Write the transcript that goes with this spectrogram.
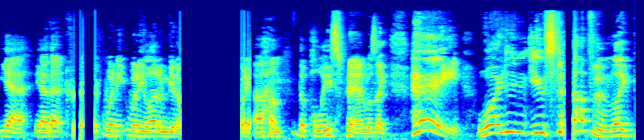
yeah, yeah, that when he when he let him get away, um, the policeman was like, "Hey, why didn't you stop him?" Like,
